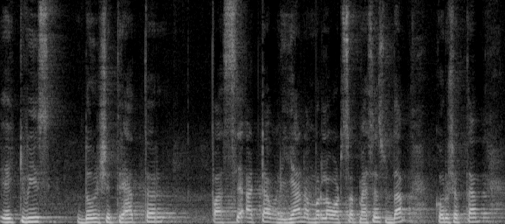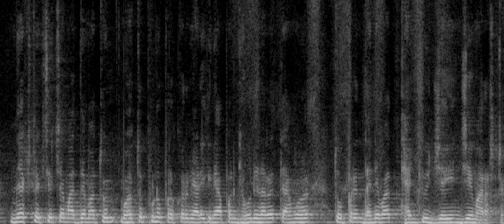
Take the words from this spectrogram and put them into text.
एकवीस दोनशे त्र्याहत्तर पाचशे अठ्ठावन्न या नंबरला व्हॉट्सअप मेसेजसुद्धा करू शकता. नेक्स्ट लेक्चरच्या माध्यमातून महत्त्वपूर्ण प्रकरण या ठिकाणी आपण घेऊन येणार आहोत. त्यामुळे तोपर्यंत धन्यवाद. थँक्यू जय हिंद जय महाराष्ट्र.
